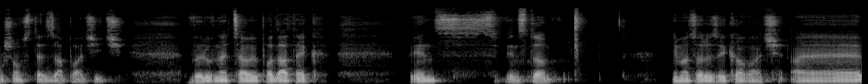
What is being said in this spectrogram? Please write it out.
muszą wstecz zapłacić, wyrównać cały podatek, więc, więc to nie ma co ryzykować. E,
